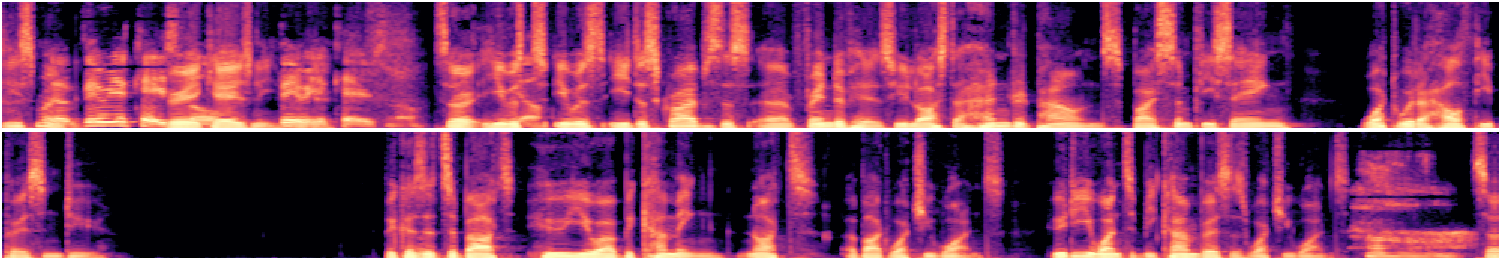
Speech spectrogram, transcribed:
Do you smoke? no, very occasional Very occasionally, very okay. occasional so he was, Yeah. he was, he describes this uh, friend of his who lost a hundred pounds by simply saying, "What would a healthy person do?" Because it's about who you are becoming, not about what you want. Who do you want to become versus what you want? Ah, so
